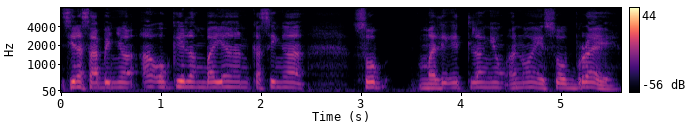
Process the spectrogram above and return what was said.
sinasabi niya, ah, okay lang ba yan? Kasi nga, so, maliit lang yung ano eh, sobra eh.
